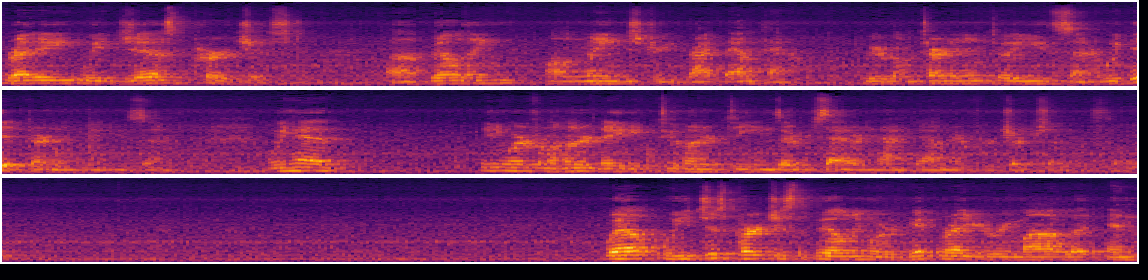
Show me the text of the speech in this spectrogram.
ready. We just purchased a building on Main Street, right downtown. We were going to turn it into a youth center. We did turn it into a youth center. We had anywhere from 180 to 200 teens every Saturday night down there for church service. Well, we just purchased the building. We were getting ready to remodel it, and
